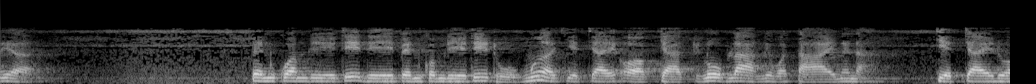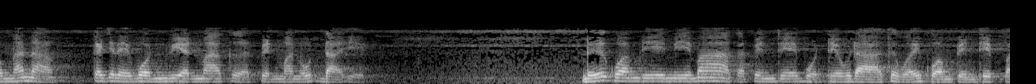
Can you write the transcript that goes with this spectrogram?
เนี่ย เป็นความดีที่ดีเป็นความดีที่ถูกเมื่อจิตใจออกจากรูปร่างเรียกว่าตายนั่นน่ะจิตใจดวงนั้นน่ะก็จะได้วนเวียนมาเกิดเป็นมนุษย์ได้อีก หรือความดีมีมากก็เป็นเทบุตรเทวดาเสวยความเป็นทิพย์ไป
